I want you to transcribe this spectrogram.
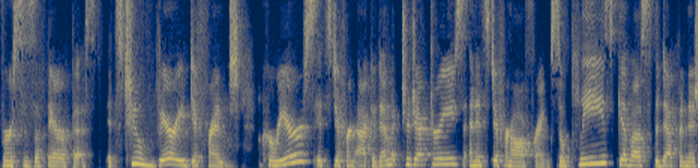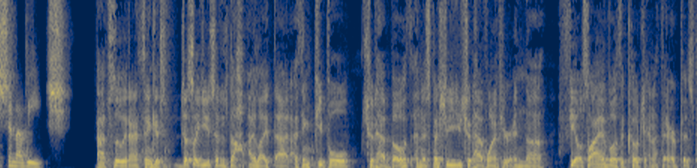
versus a therapist. It's two very different careers, it's different academic trajectories, and it's different offerings. So please give us the definition of each. Absolutely. And I think it's just like you said, to highlight that. I think people should have both, and especially you should have one if you're in the field. So I have both a coach and a therapist.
